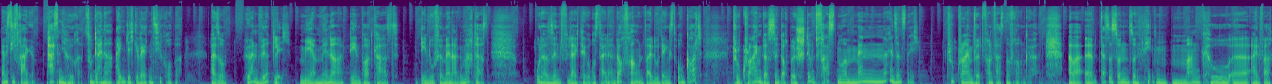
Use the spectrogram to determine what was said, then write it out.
dann ist die Frage, passen die Hörer zu deiner eigentlich gewählten Zielgruppe? Also hören wirklich mehr Männer den Podcast, den du für Männer gemacht hast? Oder sind vielleicht der Großteil dann doch Frauen, weil du denkst, oh Gott, True Crime, das sind doch bestimmt fast nur Männer. Nein, sind es nicht. True Crime wird von fast nur Frauen gehört. Aber äh, das ist so ein, so ein Nebenmanko äh, einfach,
